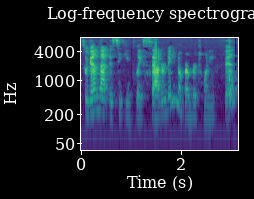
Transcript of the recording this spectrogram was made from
So, again, that is taking place Saturday, November 25th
